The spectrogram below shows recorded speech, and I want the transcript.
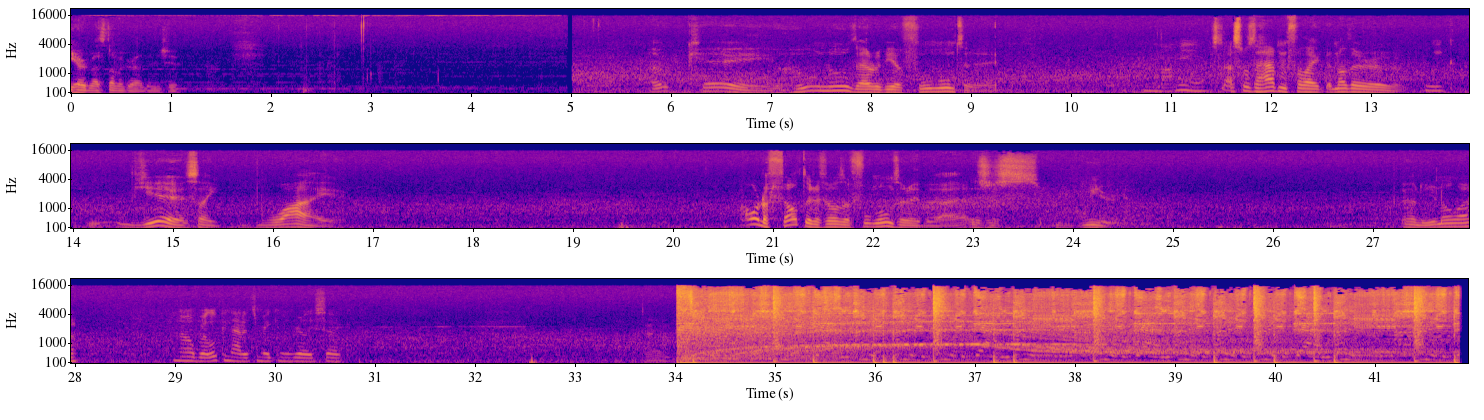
You heard my stomach growl, didn't you? Okay, who knew that would be a full moon today? Not me. It's not supposed to happen for like another Week. Yeah, it's like, why? I would have felt it if it was a full moon today, but uh, it's just weird. Uh, do you know why? No, but looking at it's making me really sick.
